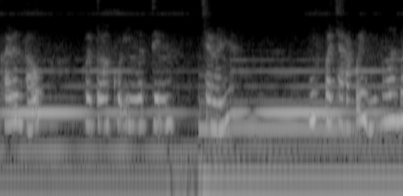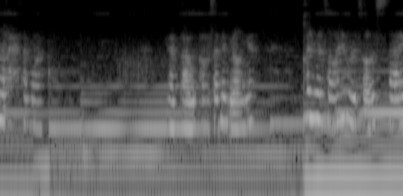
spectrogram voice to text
kalian tahu waktu aku ingetin ceweknya ini pacar aku ini malah marah sama aku tahu alasannya bilangnya kan masalahnya udah selesai.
